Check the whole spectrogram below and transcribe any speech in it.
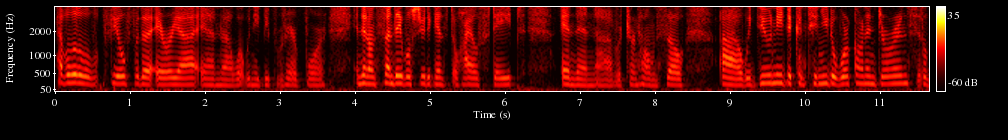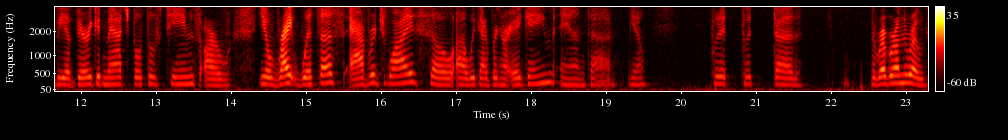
have a little feel for the area and uh, what we need to be prepared for. And then on Sunday we'll shoot against Ohio State, and then uh, return home. So. Uh, we do need to continue to work on endurance. It'll be a very good match. Both those teams are, you know, right with us average wise. So uh, we got to bring our A game and uh, you know, put it put uh, the rubber on the road.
